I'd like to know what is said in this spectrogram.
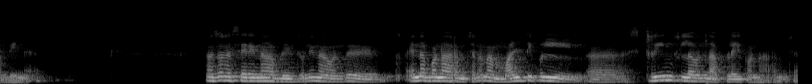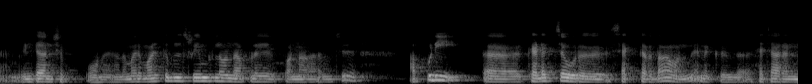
அப்படின்னாரு நான் சொன்னேன் சரிண்ணா அப்படின்னு சொல்லி நான் வந்து என்ன பண்ண ஆரம்பித்தேன்னா நான் மல்டிபிள் ஸ்ட்ரீம்ஸில் வந்து அப்ளை பண்ண ஆரம்பித்தேன் இன்டர்ன்ஷிப் போனேன். அந்த மாதிரி மல்டிபிள் ஸ்ட்ரீம்ஸில் வந்து அப்ளை பண்ண ஆரம்பித்து அப்படி கிடைச்ச ஒரு செக்டர் தான் வந்து எனக்கு இந்த ஹெச்ஆர்என்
